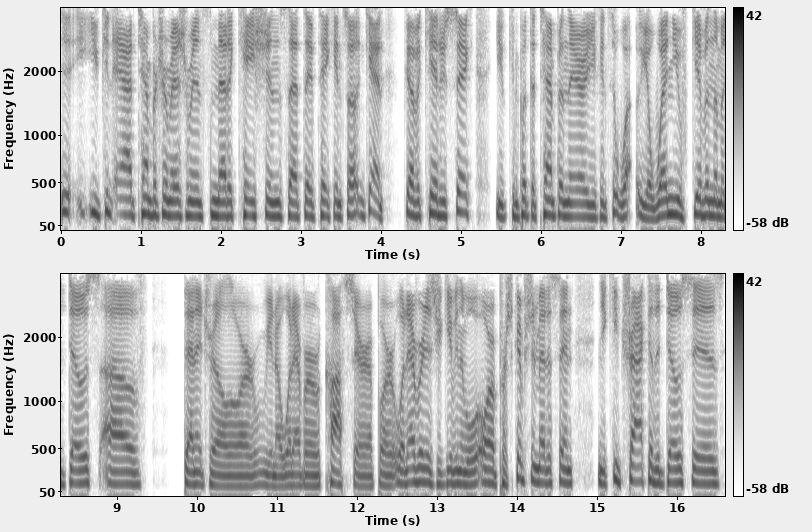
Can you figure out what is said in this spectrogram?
you can add temperature measurements, medications that they've taken. So again, if you have a kid who's sick, you can put the temp in there. You can you know when you've given them a dose of Benadryl or you know whatever cough syrup or whatever it is you're giving them, or a prescription medicine, and you keep track of the doses.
